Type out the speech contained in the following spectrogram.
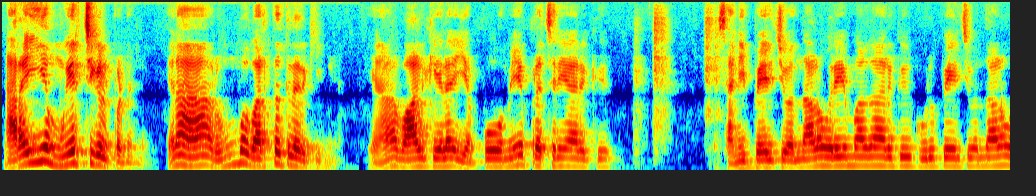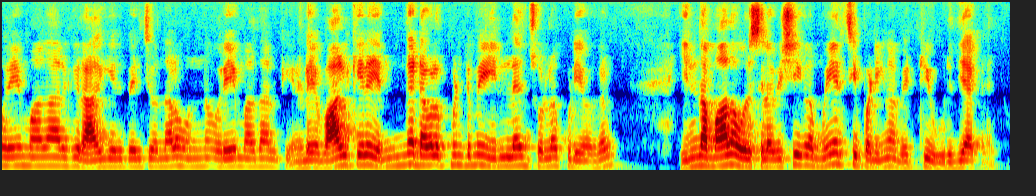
நிறைய முயற்சிகள் பண்ணுங்கள் ஏன்னா ரொம்ப வருத்தத்தில் இருக்கீங்க. ஏன்னா வாழ்க்கையில் எப்போவுமே பிரச்சனையாக இருக்குது சனி பயிற்சி வந்தாலும் ஒரே மாதிரி தான் இருக்குது குரு பயிற்சி வந்தாலும் ஒரே மாதிரி தான் இருக்குது ராகியது பயிற்சி வந்தாலும் ஒன்றும் ஒரே மாதிரி தான் இருக்குது என்னுடைய வாழ்க்கையில் எந்த டெவலப்மெண்ட்டுமே இல்லைன்னு சொல்லக்கூடியவர்கள் இந்த மாதம் ஒரு சில விஷயங்களை முயற்சி பண்ணிங்கன்னா வெற்றி உறுதியாக கிடைக்கும்.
